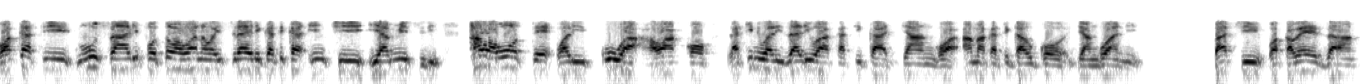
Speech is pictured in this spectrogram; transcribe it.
wakati Musa alipotoa wana wa Israeli katika nchi ya Misri. Hawa wote walikuwa hawako lakini walizaliwa katika jangwa ama katika huko jangwani. Basi wakaweza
